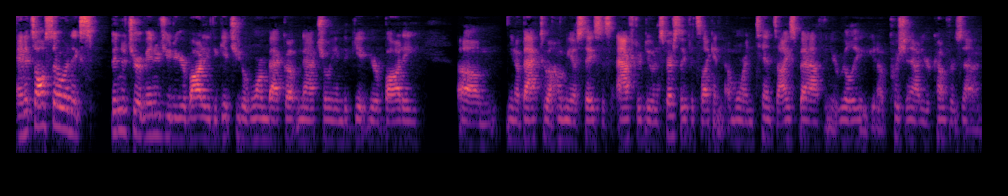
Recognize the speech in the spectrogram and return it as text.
and it's also an expenditure of energy to your body to get you to warm back up naturally and to get your body, um, you know, back to a homeostasis after doing, especially if it's like an, a more intense ice bath and you're really, you know, pushing out of your comfort zone.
